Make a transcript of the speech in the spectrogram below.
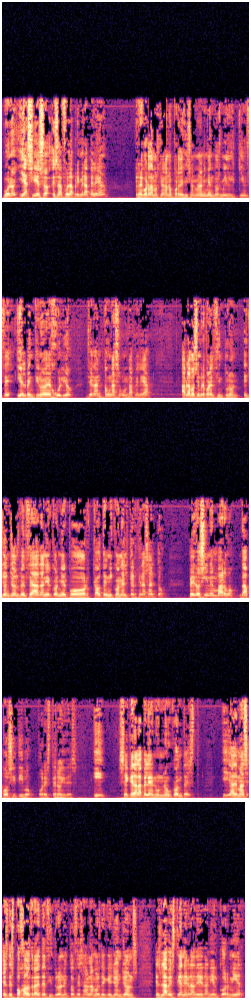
Bueno, y así eso, esa fue la primera pelea. Recordamos que ganó por decisión unánime en 2015 y el 29 de julio llegan a una segunda pelea. Hablamos siempre por el cinturón. Eh, John Jones vence a Daniel Cormier por KO técnico en el tercer asalto, pero sin embargo da positivo por esteroides. Y se queda la pelea en un no contest y además es despojado otra vez del cinturón. Entonces hablamos de que John Jones es la bestia negra de Daniel Cormier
